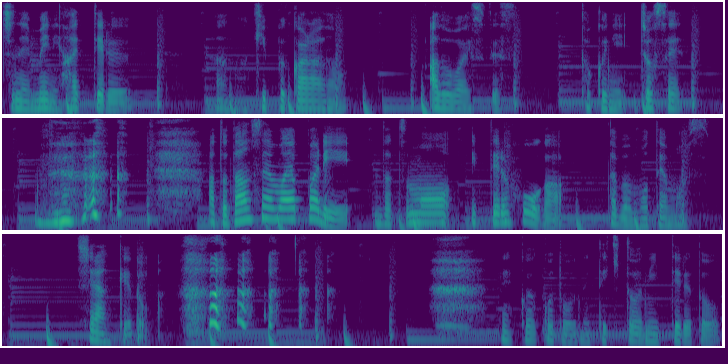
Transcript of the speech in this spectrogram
8年目に入ってるあの切符からのアドバイスです。特に女性。あと男性もやっぱり脱毛行ってる方が多分モテます。知らんけど。ねこういうことをね適当に言ってると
